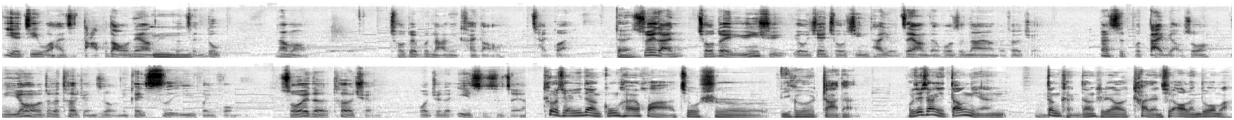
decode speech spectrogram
业绩我还是达不到那样的一个程度，那么球队不拿你开刀才怪。对，虽然球队允许有些球星他有这样的或是那样的特权，但是不代表说你拥有这个特权之后，你可以肆意挥霍。所谓的特权，我觉得意思是这样。特权一旦公开化，就是一个炸弹。我就想起当年邓肯当时要差点去奥兰多嘛，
